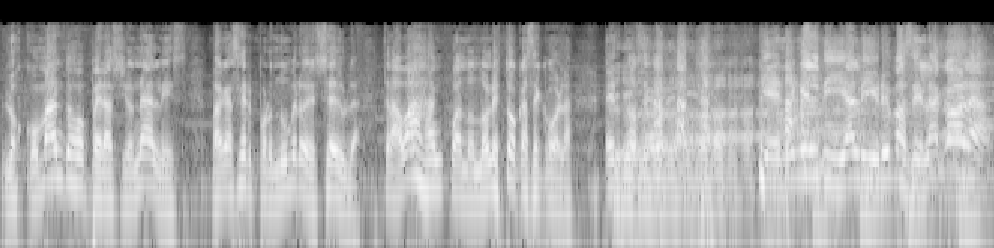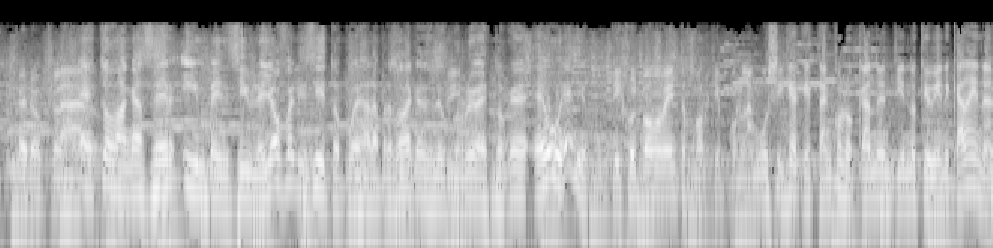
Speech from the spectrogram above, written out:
Los comandos operacionales van a ser por número de cédula. Trabajan cuando no les toca hacer cola. Entonces, tienen el día libre para hacer la cola. Pero claro. Estos van a ser invencibles. Yo felicito pues a la persona que se le Sí. ocurrió esto, que es un genio. Disculpa un momento, porque por la música que están colocando entiendo que viene cadena.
